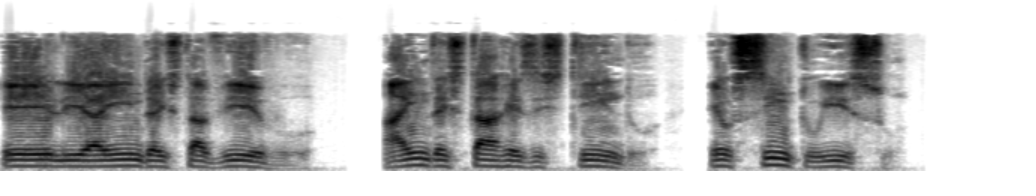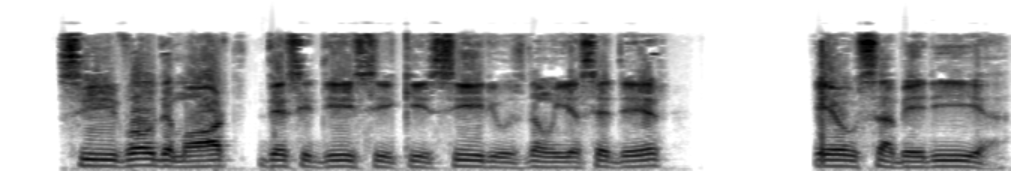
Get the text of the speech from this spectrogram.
Ele ainda está vivo, ainda está resistindo. Eu sinto isso. Se Voldemort decidisse que Sirius não ia ceder, eu saberia.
